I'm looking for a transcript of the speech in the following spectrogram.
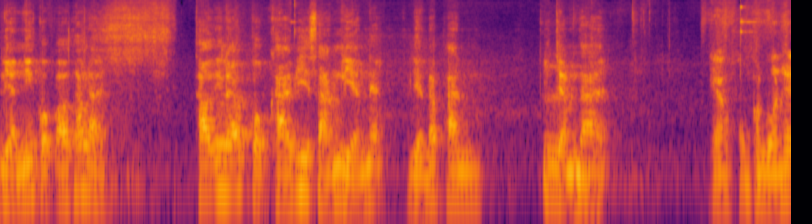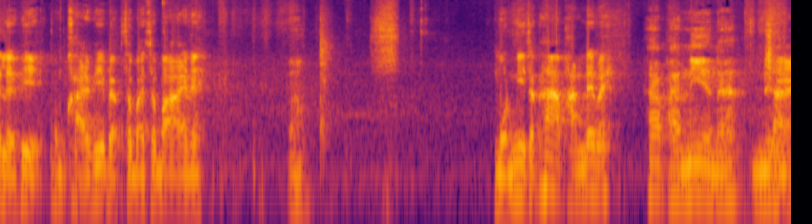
เหรียญนี้กบเอาเท่าไหร่คราวที่แล้วกบขายพี่สามเหรียญเนี่ยเหรียญละพันพี่จำได้ เดี๋ยวผมคำนวณให้เลยพี่ ผมขายพี่แบบสบายๆเลยอ่าหมดนี่สักห้าพันได้ไหม ห้าพันนี่นะหนึ่ใช่ ง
